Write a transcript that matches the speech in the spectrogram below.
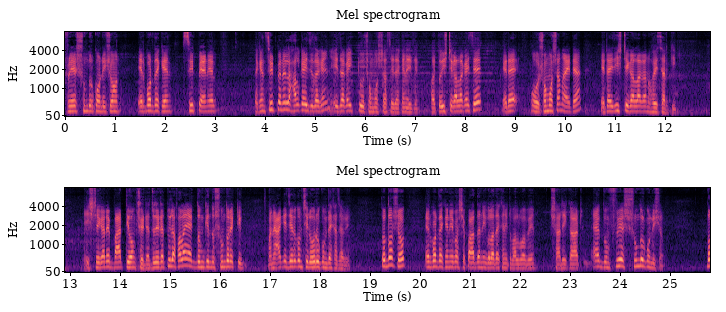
ফ্রেশ সুন্দর কন্ডিশন এরপর দেখেন সিট প্যানেল দেখেন সিট প্যানেলে হালকা এই যে দেখেন, এই জায়গায় একটু সমস্যা আছে, দেখেন এই যে। হয়তো স্টিকার লাগাইছে, এটা, ও সমস্যা না এটা এটা স্টিকার লাগানো হয়েছে আর কি। স্টিকারের বাড়তি অংশ এটা। যদি এটা তুলে ফেলায় একদম কিন্তু সুন্দর একটি মানে আগে যেরকম ছিল ওরকম দেখা যাবে। তো দর্শক, এরপর দেখেন এ পাশে পাদানিগুলো দেখেন একটু ভালোভাবে, শাড়ি কাঠ, একদম ফ্রেশ সুন্দর কন্ডিশন তো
